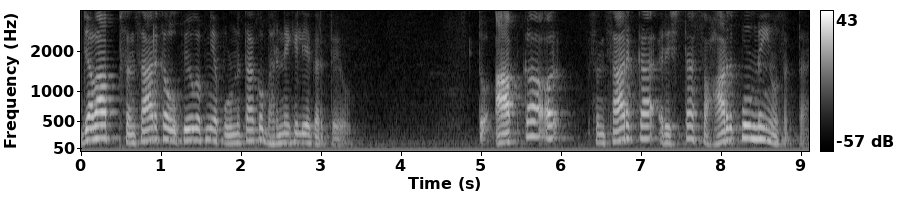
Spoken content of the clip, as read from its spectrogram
जब आप संसार का उपयोग अपनी अपूर्णता को भरने के लिए करते हो तो आपका और संसार का रिश्ता सौहार्दपूर्ण नहीं हो सकता।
